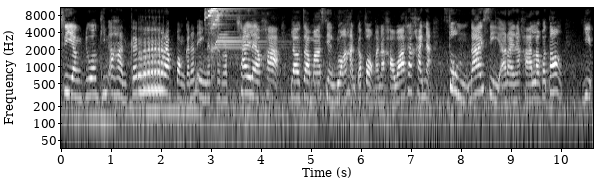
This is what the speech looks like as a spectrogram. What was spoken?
เสี่ยงดวงกินอาหารกระป๋องกันนั่นเองนะครับ ใช่แล้วค่ะ เราจะมาเสี่ยงดวงอาหารกระป๋องกันนะคะ ว่าถ้าใครเนี่ยสุ่มได้สีอะไรนะคะ เราก็ต้อง หยิบ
